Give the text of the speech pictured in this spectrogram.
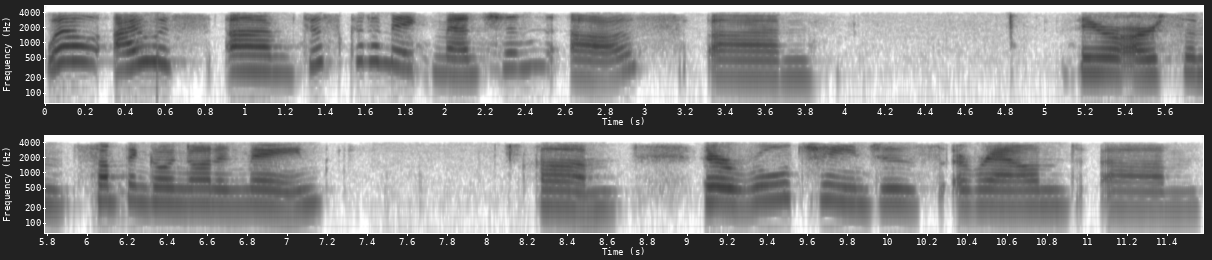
Well, I was um, just going to make mention of um, there are some something going on in Maine. Um, there are rule changes around um,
